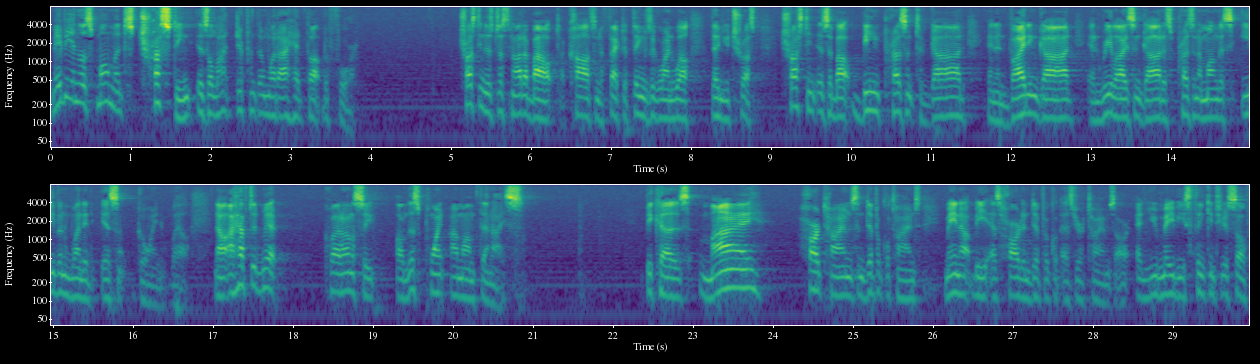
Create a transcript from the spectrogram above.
maybe in those moments, trusting is a lot different than what I had thought before. Trusting is just not about a cause and effect. If things are going well, then you trust. Trusting is about being present to God and inviting God and realizing God is present among us even when it isn't going well. Now, I have to admit, quite honestly, on this point, I'm on thin ice. Because my hard times and difficult times may not be as hard and difficult as your times are. And you may be thinking to yourself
